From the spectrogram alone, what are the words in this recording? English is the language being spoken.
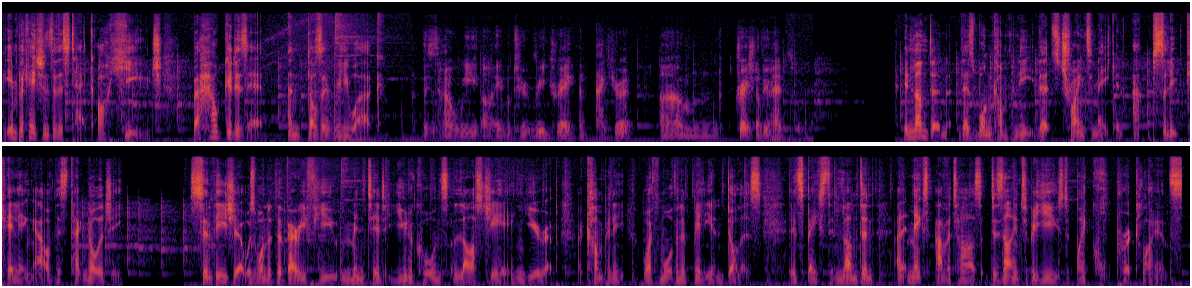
The implications of this tech are huge, but how good is it and does it really work? This is how we are able to recreate an accurate um, creation of your head. In London, there's one company that's trying to make an absolute killing out of this technology. Synthesia was one of the very few minted unicorns last year in Europe, a company worth more than a billion dollars. It's based in London and it makes avatars designed to be used by corporate clients.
